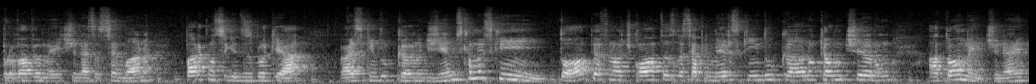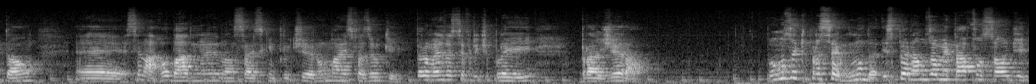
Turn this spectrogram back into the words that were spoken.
provavelmente nessa semana, para conseguir desbloquear a skin do Cano de Gêmeos, que é uma skin top, afinal de contas vai ser a primeira skin do Cano, que é um Tier 1 atualmente, né? Então, é, sei lá, roubado, né? Lançar a skin pro Tier 1, mas fazer o quê? Pelo menos vai ser free to play aí pra geral. Vamos aqui para a segunda, esperamos aumentar a função de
